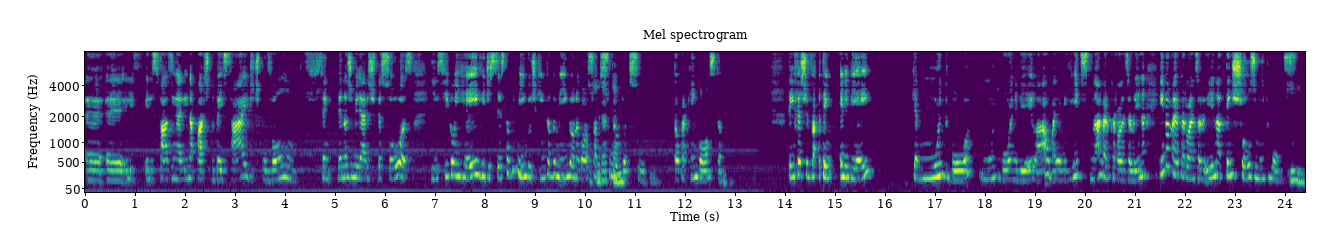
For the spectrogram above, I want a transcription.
é, é, eles, eles fazem ali na parte do Bayside, tipo, vão centenas de milhares de pessoas e eles ficam em rave de sexta a domingo, de quinta a domingo, é um negócio Diretão. absurdo, absurdo. Então, para quem gosta, tem festival, tem NBA, que é muito boa, muito boa NBA lá, o Miami Heat, na American Airlines Arena. E na American Airlines Arena tem shows muito bons. Uhum.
